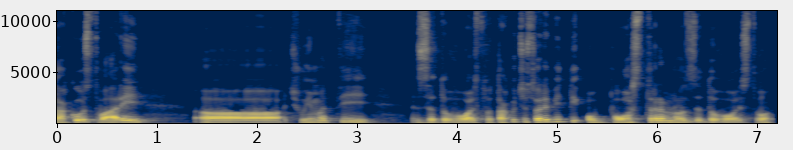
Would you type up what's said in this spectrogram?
Tako u stvari uh, ću imati zadovoljstvo, tako će u stvari biti obostrano zadovoljstvo.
